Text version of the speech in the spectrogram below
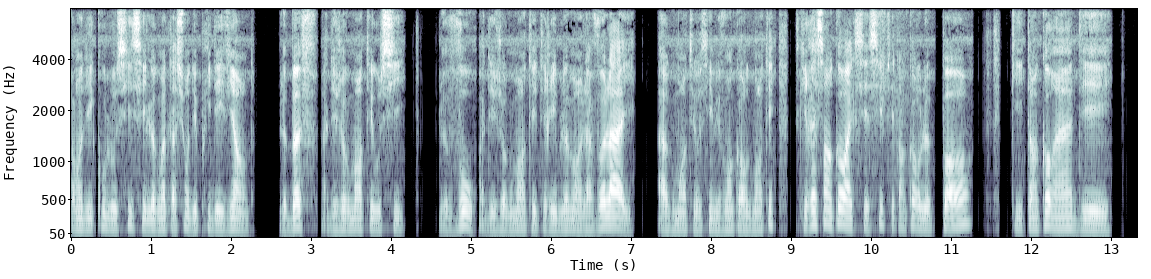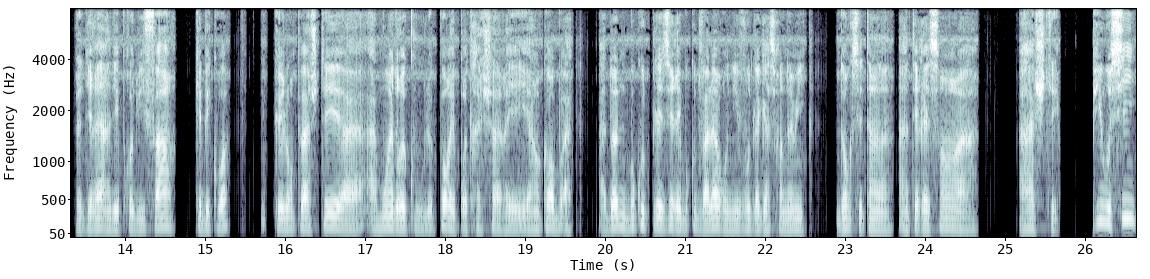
en découle aussi, c'est l'augmentation du prix des viandes. Le bœuf a déjà augmenté aussi. Le veau a déjà augmenté terriblement. La volaille a augmenté aussi, mais va encore augmenter. Ce qui reste encore accessible, c'est encore le porc, qui est encore un des, je dirais, un des produits phares québécois que l'on peut acheter à, moindre coût. Le porc est pas très cher et encore, bah, donne beaucoup de plaisir et beaucoup de valeur au niveau de la gastronomie. Donc c'est intéressant à, acheter. Puis aussi,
